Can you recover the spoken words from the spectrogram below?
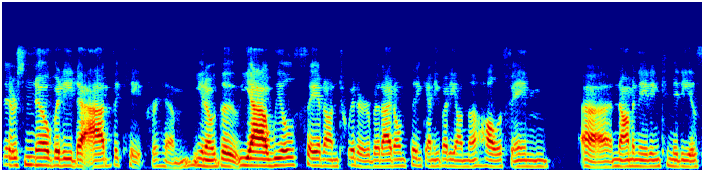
there's nobody to advocate for him. You know the yeah we'll say it on twitter but i don't think anybody on the hall of fame uh, nominating committee is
